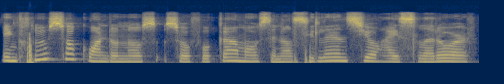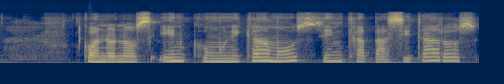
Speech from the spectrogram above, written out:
Incluso cuando nos sofocamos en el silencio aislador cuando nos incomunicamos incapacitados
